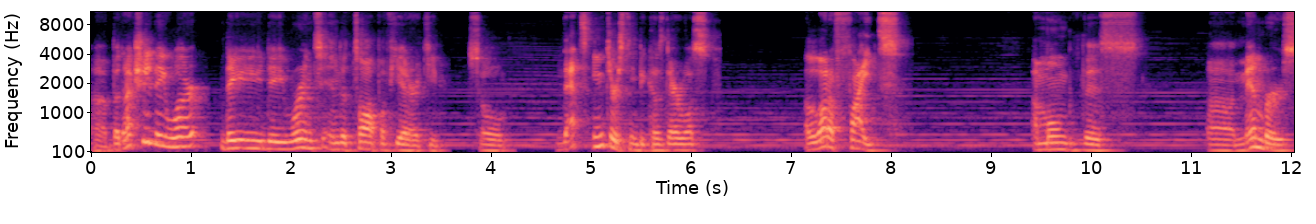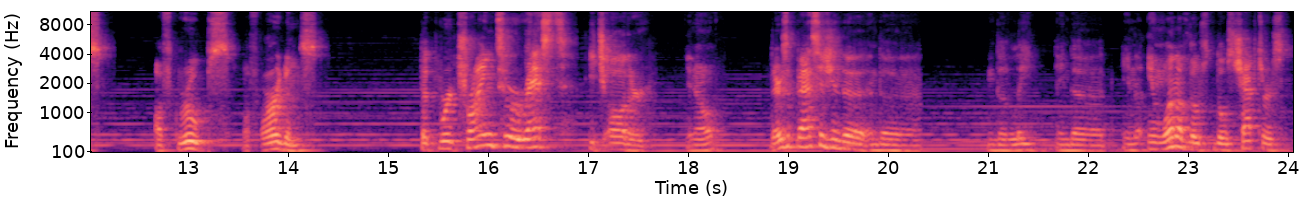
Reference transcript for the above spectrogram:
Uh, but actually, they were they they weren't in the top of hierarchy. So that's interesting because there was a lot of fights among these uh, members of groups of organs that were trying to arrest each other. You know, there's a passage in the in the in the late in the in in one of those those chapters.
